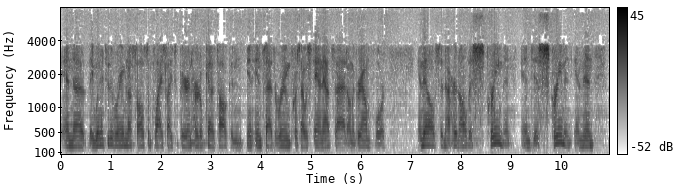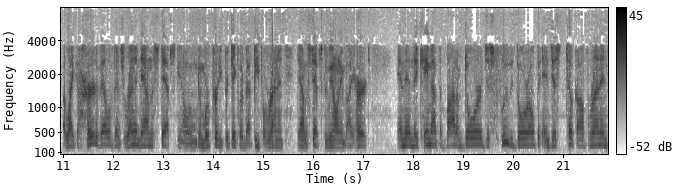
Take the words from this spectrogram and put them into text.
And uh, they went into the room, and I saw some flashlights up there, and heard them kind of talking in, inside the room. Of course, I was standing outside on the ground floor, and then all of a sudden I heard all this screaming and just screaming, and then like a herd of elephants running down the steps. You know, and, and we're pretty particular about people running down the steps because we don't want anybody hurt. And then they came out the bottom door, just flew the door open, and just took off running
